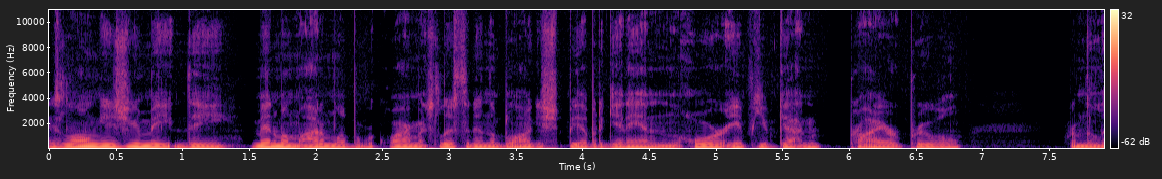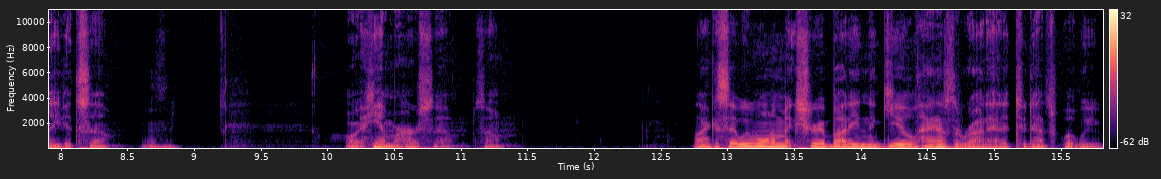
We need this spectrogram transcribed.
As long as you meet the minimum item level requirements listed in the blog, you should be able to get in, or if you've gotten prior approval from the lead itself. Mm-hmm. or him or herself. So, like I said, we want to make sure everybody in the guild has the right attitude. That's what we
